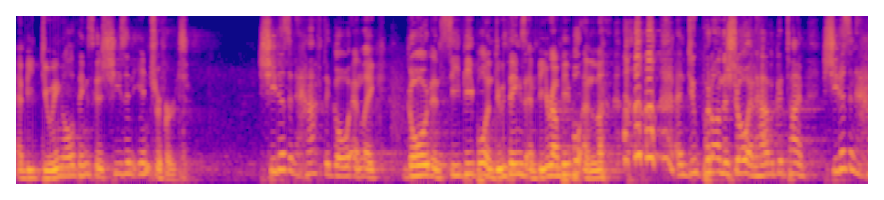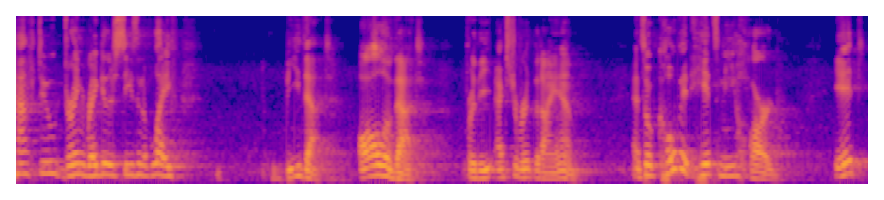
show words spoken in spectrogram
and be doing all the things because she's an introvert she doesn't have to go and like go out and see people and do things and be around people and and do put on the show and have a good time. She doesn't have to during regular season of life be that, all of that for the extrovert that I am. And so COVID hits me hard. It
